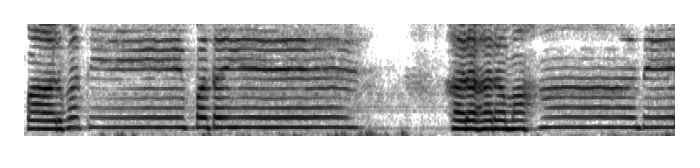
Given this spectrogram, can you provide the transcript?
பார்வதி பதையே. ஹர ஹர மகாதேவா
